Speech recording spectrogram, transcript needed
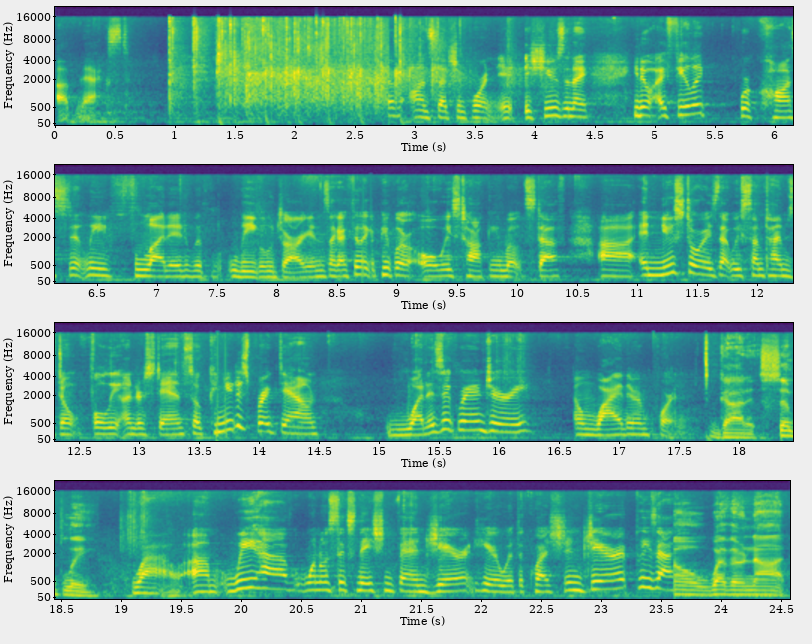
up next. On such important issues, and I, you know, I feel like we're constantly flooded with legal jargons. Like I feel like people are always talking about stuff uh, and news stories that we sometimes don't fully understand. So can you just break down what is a grand jury and why they're important? Got it. Simply Wow. Um, we have 106 Nation fan Jarrett here with a question. Jarrett, please ask. know whether or not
